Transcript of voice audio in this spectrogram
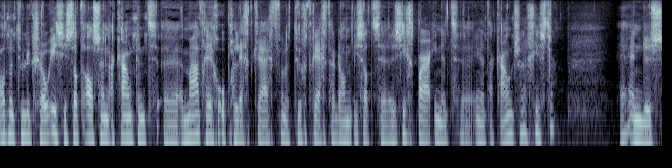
wat natuurlijk zo is, is dat als een accountant uh, een maatregel opgelegd krijgt van de tuchtrechter, dan is dat uh, zichtbaar in het, uh, in het accountsregister. en dus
